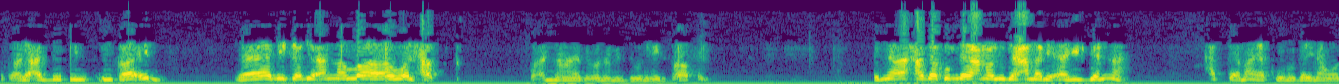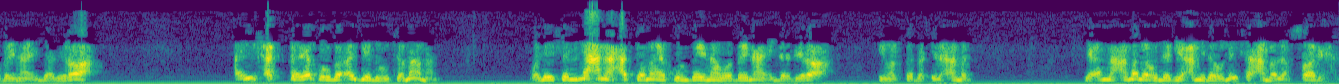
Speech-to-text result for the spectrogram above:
وقال عز من قائل ذلك بأن الله هو الحق وأن ما يدعون من دونه الباطل. إن أحدكم لا يعمل بعمل أهل الجنة حتى ما يكون بينه وبينها إلا ذراع أي حتى يقرب أجله تماما وليس المعنى حتى ما يكون بينه وبينها إلا ذراع في مرتبة العمل لأن عمله الذي عمله ليس عملا صالحا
